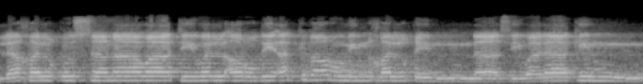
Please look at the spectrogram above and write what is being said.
لخلق السماوات والأرض أكبر من خلق الناس ولكن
